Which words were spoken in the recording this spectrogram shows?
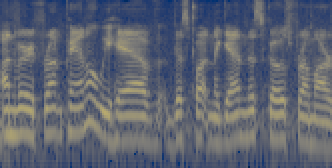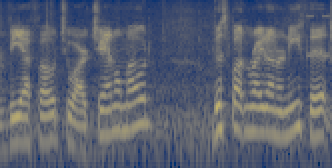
On the very front panel, we have this button again. This goes from our VFO to our channel mode. This button right underneath it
